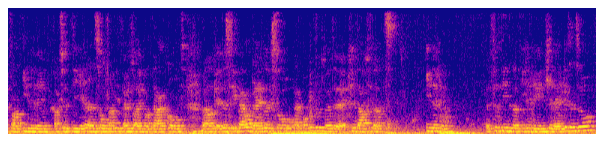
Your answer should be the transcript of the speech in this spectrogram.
van iedereen accepteren en zo, maar niet uit waar je vandaan komt. Welke, dus ik ben wel blij dat ik zo ben opgevoed met de gedachte dat iedereen het verdient, dat iedereen gelijk is en zo.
